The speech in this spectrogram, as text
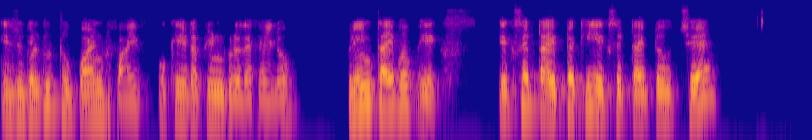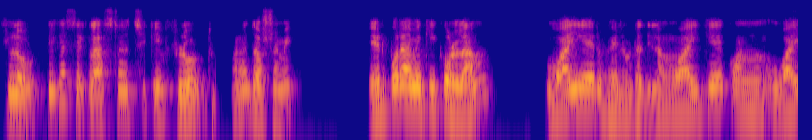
is equal to two point five okay, এটা প্রিন্ট করে দেখাইলো। প্রিন্ট টাইপ অফ এক্স এক্সের টাইপটা কি? এক্সের টাইপটা হচ্ছে ফ্লোট ঠিক আছে? ক্লাসটা হচ্ছে কি? ফ্লোট মানে দশমিক। এরপরে আমি কি করলাম? ওয়াই এর ভ্যালুটা দিলাম। ওয়াই কে ওয়াই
